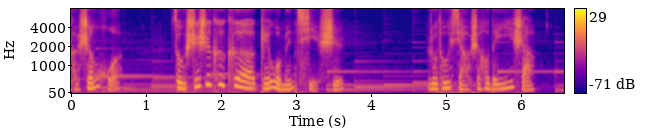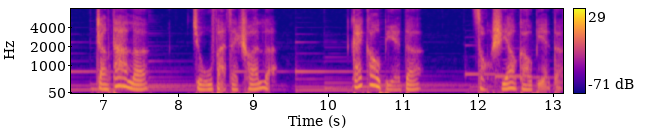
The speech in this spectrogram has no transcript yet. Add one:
可生活总时时刻刻给我们启示，如同小时候的衣裳，长大了就无法再穿了，该告别的，总是要告别的。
